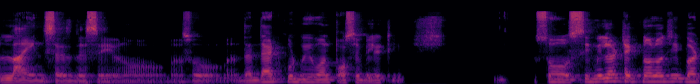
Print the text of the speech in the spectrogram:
lines as they say you know. So that that could be one possibility so similar technology but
